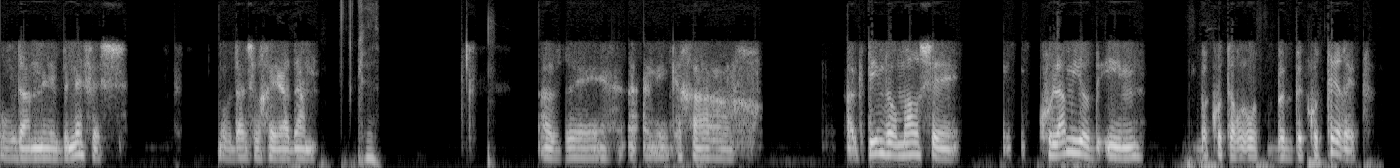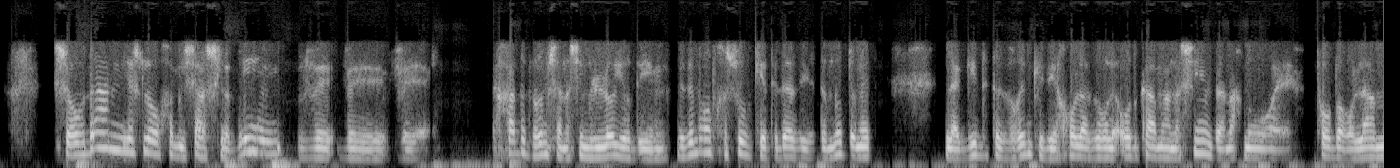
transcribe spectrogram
אובדן אה, בנפש, אובדן של חיי אדם. כן. אז אה, אני ככה אקדים ואומר שכולם יודעים בכותרות, בכותרת, שאובדן יש לו חמישה שלבים, ואחד הדברים שאנשים לא יודעים, וזה מאוד חשוב, כי אתה יודע, זו הזדמנות באמת להגיד את הדברים, כי זה יכול לעזור לעוד כמה אנשים, ואנחנו uh, פה בעולם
